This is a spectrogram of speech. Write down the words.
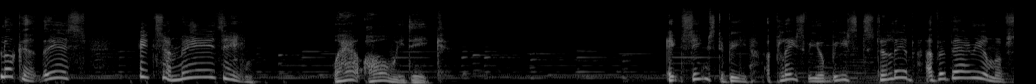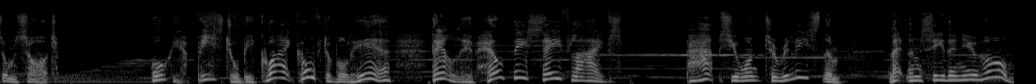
Look at this. It's amazing. Where are we, Deek? It seems to be a place for your beasts to live, a vivarium of some sort. Oh, your beasts will be quite comfortable here. They'll live healthy, safe lives. Perhaps you want to release them, let them see their new home.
